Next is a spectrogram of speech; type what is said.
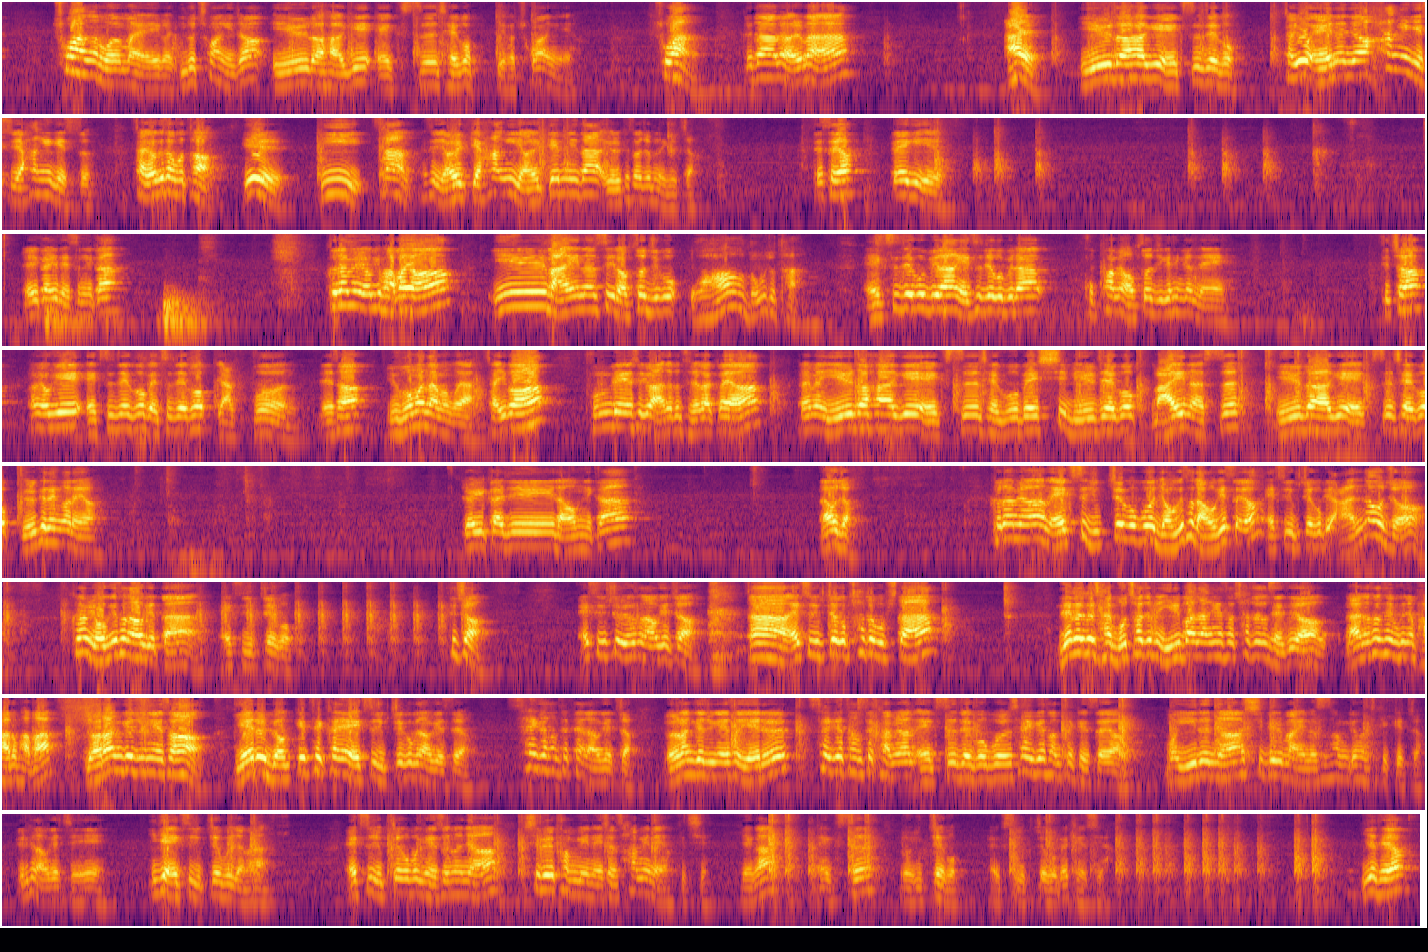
초항은 얼마예요? 얘가, 이거 초항이죠? 1 더하기 x제곱. 얘가 초항이에요. 초항. 그 다음에 얼마? R 1 더하기 x제곱. 자, 요 n은요 항의 개수야 항의 개수. 자 여기서부터 1, 2, 3 해서 10개 항이 10개입니다. 이렇게 써주면 되겠죠. 됐어요? 빼기 1 여기까지 됐습니까? 그러면 여기 봐봐요. 1 마이너스 1 없어지고 와 너무 좋다. X제곱이랑 x제곱이랑 곱하면 없어지게 생겼네. 그쵸? 그럼 여기 x제곱, x제곱, 약분. 그래서 이거만 남은 거야. 자, 이거 분배해서 요 안으로 들어갈까요? 그러면 1 더하기 x제곱의 11제곱 마이너스 1 더하기 x제곱 이렇게 된 거네요. 여기까지 나옵니까? 나오죠? 그러면 x6제곱은 여기서 나오겠어요? x6제곱이 안 나오죠. 그럼 여기서 나오겠다. x6제곱. 그쵸? x6제곱 여기서 나오겠죠? 자, x6제곱 찾아봅시다. 내가 이걸 잘 못 찾으면 일반항해서 찾아도 되고요. 나는 선생님 그냥 바로 봐봐. 11개 중에서 얘를 몇 개 택하야 x6제곱이 나오겠어요? 3개 선택하야 나오겠죠? 11개 중에서 얘를 3개 선택하면 x제곱을 3개 선택했어요. 뭐 1은요 11-3개 선택했겠죠. 이렇게 나오겠지. 이게 x6제곱이잖아. x6제곱의 개수는요 11 컨비네이션 3이네요. 그치? 얘가 x 요 6제곱 x6제곱의 개수야. 이해돼요?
